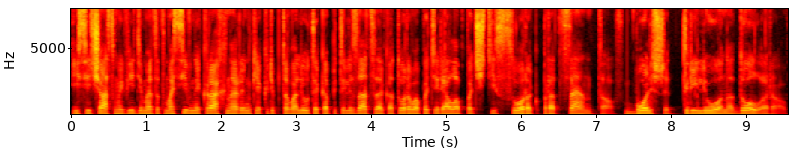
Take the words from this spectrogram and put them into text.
И сейчас мы видим этот массивный крах на рынке криптовалюты, капитализация которого потеряла почти 40%, больше триллиона долларов.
